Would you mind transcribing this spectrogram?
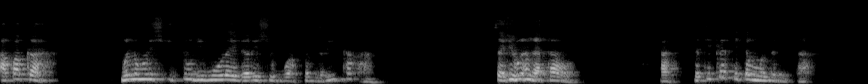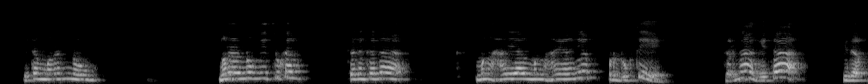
Apakah menulis itu dimulai dari sebuah penderitaan? Saya juga nggak tahu. Nah, ketika kita menderita, kita merenung. Merenung itu kan kadang-kadang menghayal-menghayalnya produktif. Karena kita tidak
